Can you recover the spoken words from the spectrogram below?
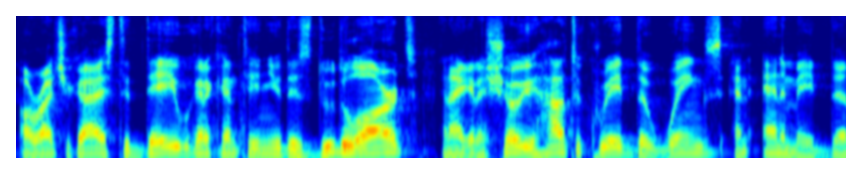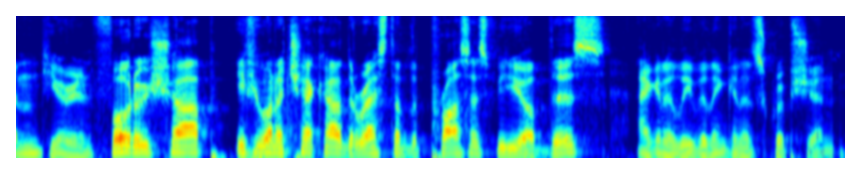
Alright you guys, today we're to continue this doodle art and I'm to show you how to create the wings and animate them here in Photoshop. If you want to check out the rest of the process video of this, I'm to leave a link in the description.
